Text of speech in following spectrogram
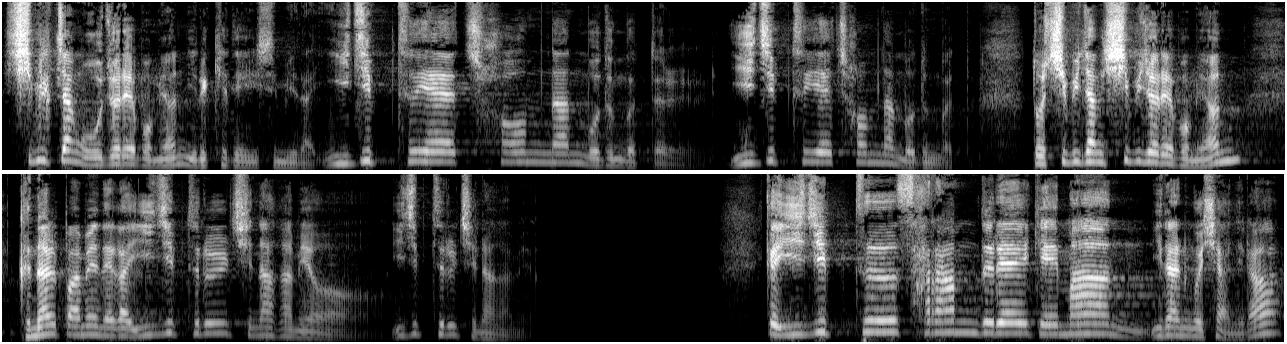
11장 5절에 보면 이렇게 되어 있습니다. 이집트에 처음 난 모든 것들, 이집트에 처음 난 모든 것들. 또 12장 12절에 보면 그날 밤에 내가 이집트를 지나가며 이집트를 지나가며 그러니까 이집트 사람들에게만이라는 것이 아니라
